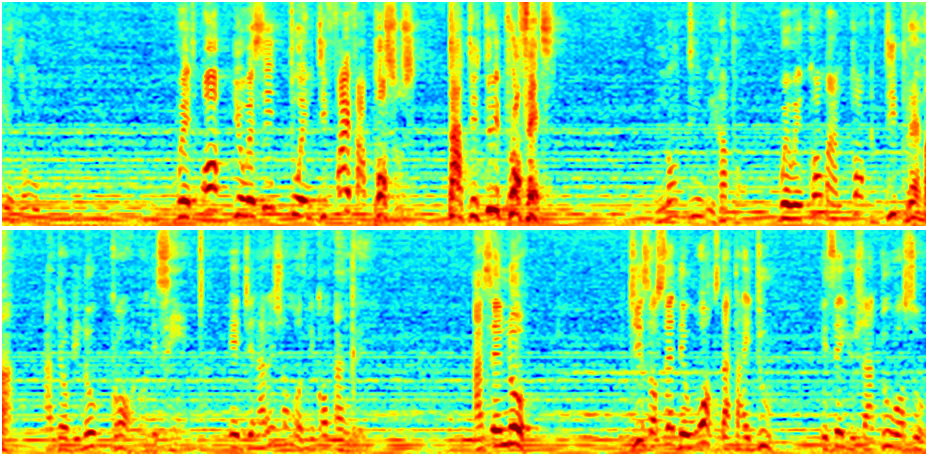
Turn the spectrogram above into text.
ears don't open. With all, you will see 25 apostles, 33 prophets. Nothing will happen. We will come and talk deep rhema, and there will be no God on the scene. A generation must become angry and say, No. Jesus said, The works that I do, He said, You shall do also,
